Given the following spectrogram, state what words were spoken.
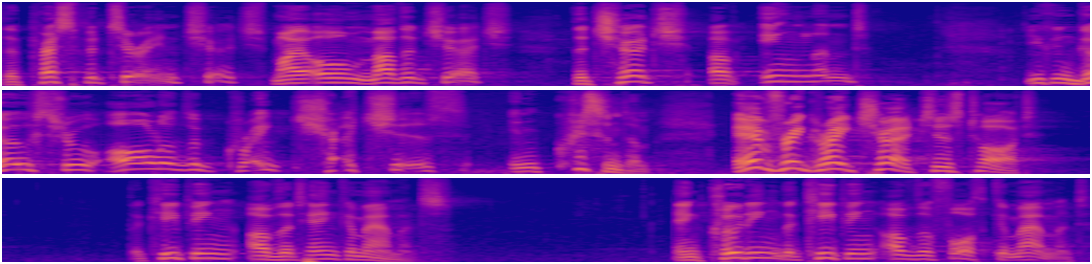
the Presbyterian Church, my old mother church, the Church of England. You can go through all of the great churches in Christendom. Every great church is taught the keeping of the Ten Commandments, including the keeping of the fourth commandment,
